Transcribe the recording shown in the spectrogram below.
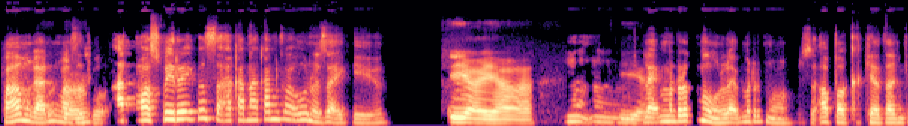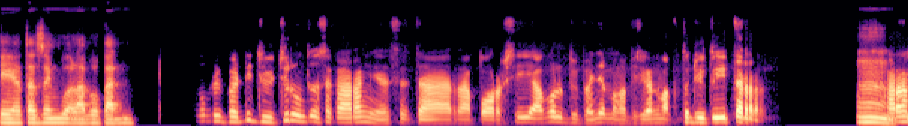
Paham kan Heeh. maksudku? Atmosfernya iku seakan-akan koyo ngono saiki. Iya iya, Iya. lek menurutmu lek menurutmu, apa kegiatan-kegiatan sing mbok lakukan? Aku pribadi jujur untuk sekarang ya, secara porsi aku lebih banyak menghabiskan waktu di Twitter. Mmm. Karena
